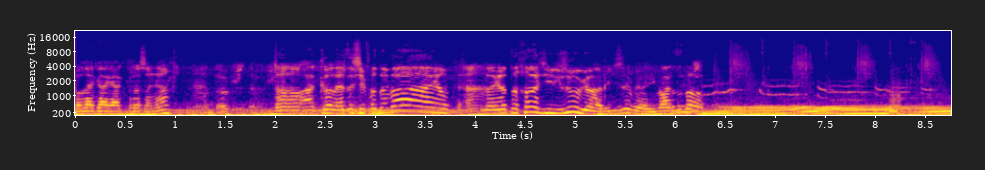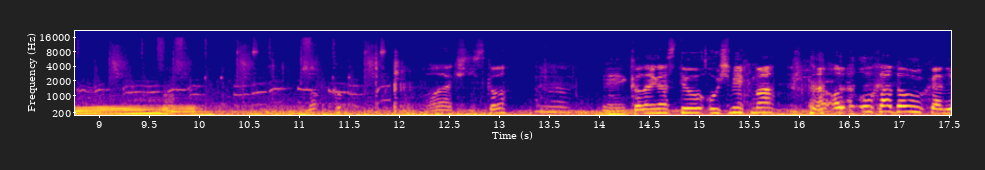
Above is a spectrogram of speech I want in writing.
Kolega, jak wrażenia? No, dobrze, dobrze. No, a koledzy się podobają. Tak. No i o to chodzi, i żubior, i żubior, i bardzo dobrze. No, ko- o jak ślisko. Y, Kolega z tyłu uśmiech ma no, od ucha do ucha, nie?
